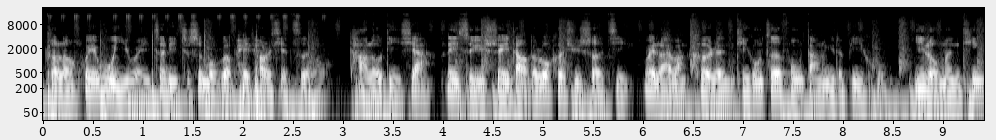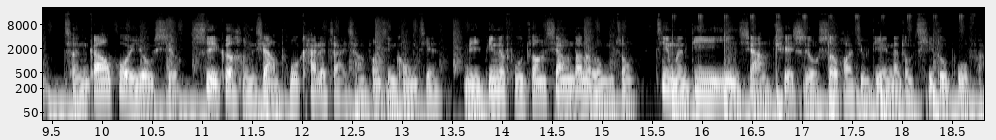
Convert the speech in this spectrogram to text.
可能会误以为这里只是某个配套的写字楼。塔楼底下类似于隧道的洛克区设计，为来往客人提供遮风挡雨的庇护。一楼门厅层高颇为优秀，是一个横向铺开的窄长方形空间。礼宾的服装相当的隆重，进门第一印象确实有奢华酒店那种气度不凡。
